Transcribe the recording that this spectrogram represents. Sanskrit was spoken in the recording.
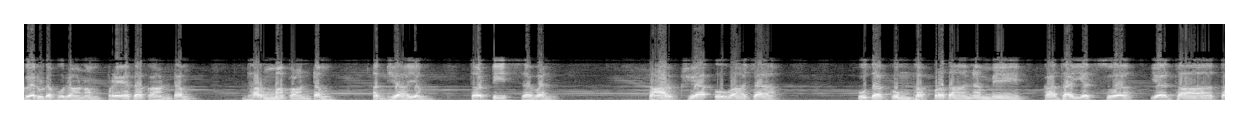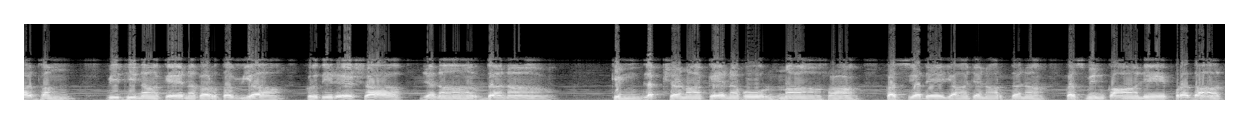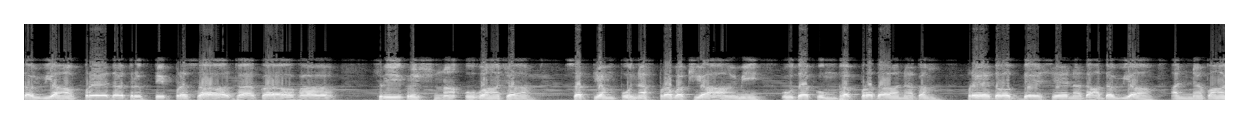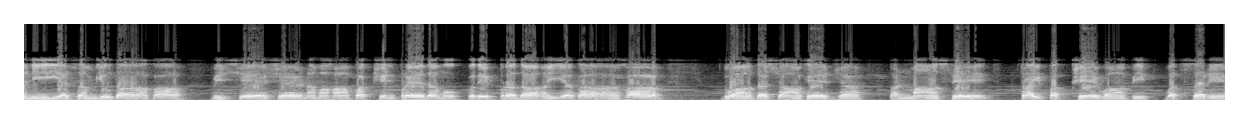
गरुडपुराणं प्रेतकाण्डं धर्मकाण्डम् अध्यायं सेवन् तार्क्ष्य उवाच उदकुम्भप्रदानं मे कथयस्व यथा तथं विधिना केन कर्तव्या कृतिरेषा जनार्दना किं लक्षणा केन पूर्णाः? कस्य देया जनार्दन? कस्मिन् काले प्रदातव्या प्रेदतृप्तिप्रसाधकाः श्रीकृष्ण उवाच सत्यं पुनः प्रवक्ष्यामि उदकुम्भप्रदानकम् प्रेदोद्देश्येन दातव्या अन्नपानीयसंयुताः विशेषेण महापक्षिन् प्रेदमुक्तिप्रदायकाः। द्वादशाखे च तन्मास्ये त्रैपक्षे वापि वत्सरे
